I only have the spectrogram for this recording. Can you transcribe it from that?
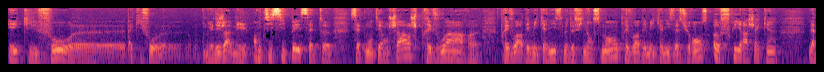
et qu'il faut, euh, bah, qu'il faut euh, on y est déjà, mais anticiper cette, montée en charge, prévoir, prévoir des mécanismes de financement, prévoir des mécanismes d'assurance, offrir à chacun la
